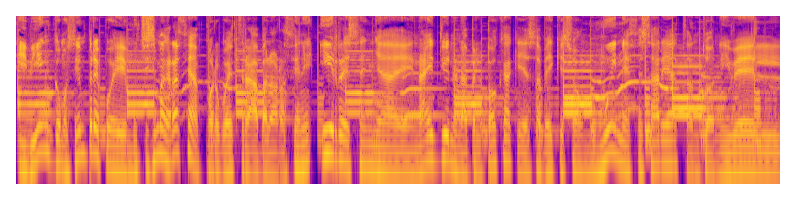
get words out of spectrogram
Y bien, como siempre, pues muchísimas gracias por vuestras valoraciones y reseñas en iTunes, en Apple Podcast, que ya sabéis que son muy necesarias, tanto a nivel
